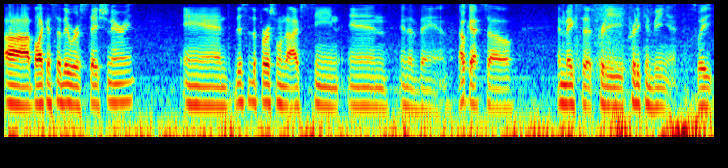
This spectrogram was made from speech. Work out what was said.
uh, but like I said, they were stationary, and this is the first one that I've seen in in a van. Okay. So it makes it pretty pretty convenient. Sweet.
